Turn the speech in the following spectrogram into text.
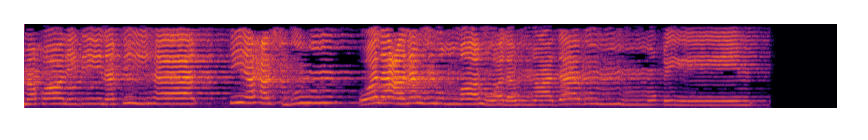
جهنم خالدين فيها هي حسبهم ولعنهم الله ولهم عذاب مقيم.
